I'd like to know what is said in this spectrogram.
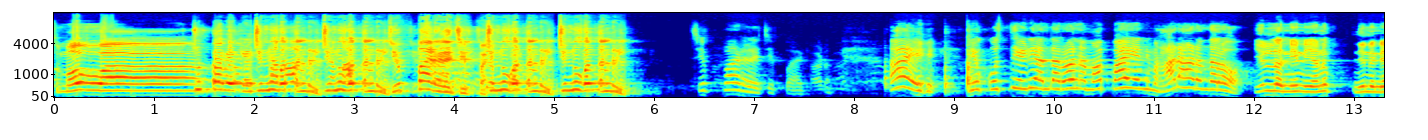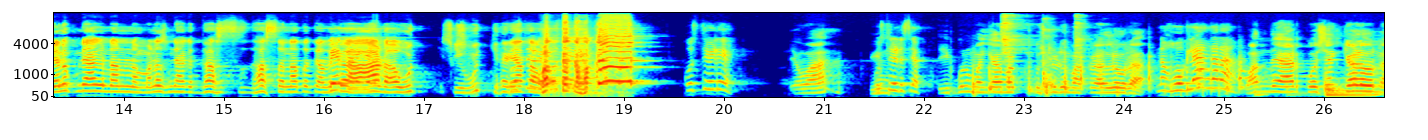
ಶಿರೋಲ್ಲ ಚುಟ್ಟಬೇಕೆ ಚಿನ್ನು ಗೊತ್ತನ್ರಿ ಚಿನ್ನು ಗೊತ್ತನ್ರಿ ಚಿಪ್ಪಾಳೆ ಚಿಪ್ಪ ಚಿನ್ನು ಗೊತ್ತನ್ರಿ ಚಿನ್ನು ಗೊತ್ತನ್ರಿ. ಚಿಪ್ಪಾಡ ಚಿಪ್ಪಾಡಿ. ಆಯ್ ನೀವು ಕುಸ್ತಿ ಹಿಡಿ ಅಂದಾರೋ ನಮ್ಮ ಅಪ್ಪ ಏನ್ ನಿಮ್ ಹಾಡ ಹಾಡ್ ಅಂದಾರೋ? ಇಲ್ಲ ನಿನ್ನ ನೆನಪ್ ನಿನ್ನ ನೆನಪನ್ಯಾಗ ನನ್ನ ಮನಸ್ನ್ಯಾಗ ದಸ್ ದಸ್ ಅನ್ನತತಿ ಅದಕ್ಕೆ ಬೇಕಾಗಿ- ಹಾಡ ಉಕ್ಕಿ ಉಕ್ಕಿ ಹರಿಯಾತಾವ. ಹೊಕ್ಕಕ್ಕ ಹೊಕ್ಕ. ಕುಸ್ತಿ ಹಿಡಿ. ಯವ್ವ ಕುಸ್ತಿ ಹಿಡಿ ಸೆಪ್ ಇಬ್ರು ಮಂಗ್ಯಾನ ಮಕ್ಳು ಕುಷ್ಟಿಡು ಮಕ್ಳು ಅಲ್ಲೂರ ನಾ ಹೋಗ್ಲೇ ಹಂಗಾರ. ಒಂದ್ ಎರಡ್ ಕ್ವಶನ್ ಕೇಳೋನ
